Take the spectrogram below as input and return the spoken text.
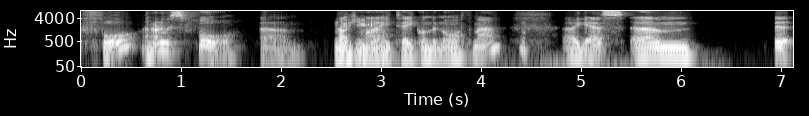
Four. Anonymous Four. Um, Not with Hugo. my take on the Northman, I guess. Um, the,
